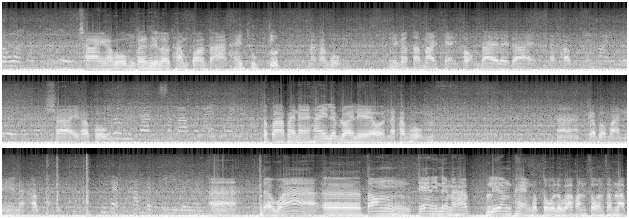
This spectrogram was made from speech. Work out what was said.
ลงรอยกับเพื่อนเลยใช่ครับผมก็คือเราทำความสะอาดให้ทุกจุดนะครับผม นี่ก็สามารถแขวนของได้อะไรได้นะครับใหม่ๆเลยนะคะใช่ครับผม นี่เรามีการสปาภายในด้วยไหมคะสปาภายในให้เรียบร้อยแล้วนะครับผม อ่า ก็ประมาณนี้นะครับ คือแบบทำแบบดีเลยอ่า แต่ว่าเอ่อต้องแจ้งนิดนึงนะครับ เรื่องแผงประตูหรือว่าคอนโซลสำหรับ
